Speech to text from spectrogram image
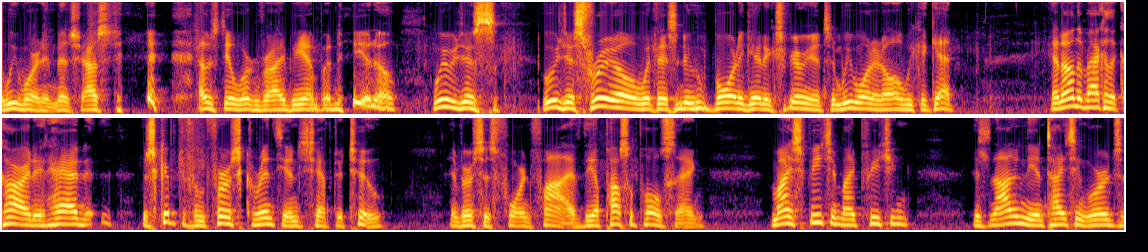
we weren't in ministry. I was, I was still working for IBM, but you know, we were just we were just thrilled with this new born again experience, and we wanted all we could get. And on the back of the card, it had the scripture from 1 Corinthians chapter 2 and verses 4 and 5. The Apostle Paul saying, My speech and my preaching is not in the enticing words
